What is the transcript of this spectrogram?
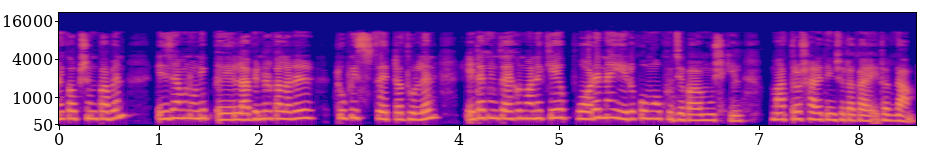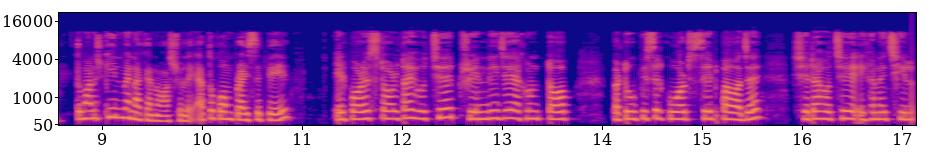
অনেক অপশন পাবেন। এই যেমন উনি ল্যাভেন্ডার কালারের টু পিস সেটটা ধরলেন এটা কিন্তু এখন মানে কেউ পরে নাই এরকমও খুঁজে পাওয়া মুশকিল। মাত্র সাড়ে তিনশো টাকা এটার দাম। তো মানুষ কিনবে না কেন আসলে? এত কম প্রাইসে পেয়ে। এরপরের স্টলটাই হচ্ছে ট্রেন্ডি যে এখন টপ বা টু পিসের কোয়ার্ড সেট পাওয়া যায়, সেটা হচ্ছে এখানে ছিল।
